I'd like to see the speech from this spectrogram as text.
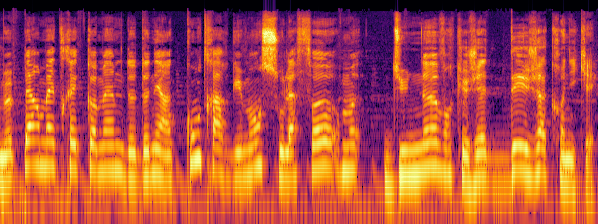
Me permettrai quand même de donner un contre-argument sous la forme d'une œuvre que j'ai déjà chroniquée.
